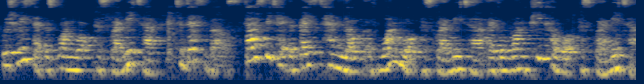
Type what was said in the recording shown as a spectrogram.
which we said was 1 watt per square meter, to decibels. First we take the base 10 log of 1 watt per square meter over 1 picowatt per square meter.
